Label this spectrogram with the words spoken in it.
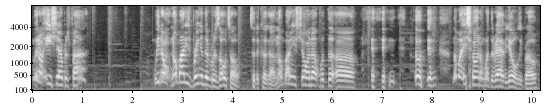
We don't eat shepherd's pie. We don't. Nobody's bringing the risotto to the cookout. Nobody's showing up with the uh. nobody's showing up with the ravioli, bro.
